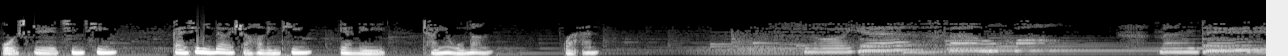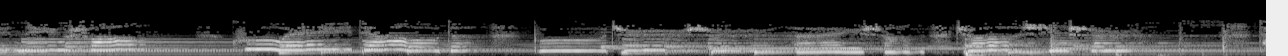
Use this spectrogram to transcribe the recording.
我是青青感谢您的守候聆听愿你长夜无梦晚安。落叶泛黄满地凝霜枯萎掉的不只是上这心事，太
